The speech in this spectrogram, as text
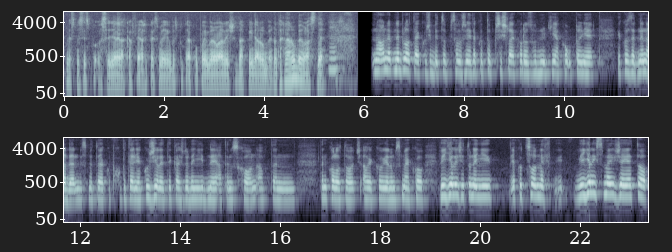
Kde jsme si seděli na kafe a řekli jsme, jak bychom to jako pojmenovali, když je to takový na ruby. No tak na ruby vlastně. No ne, nebylo to jako, že by to samozřejmě tako to přišlo jako rozhodnutí jako úplně jako ze dne na den. My jsme to jako pochopitelně jako žili ty každodenní dny a ten schon a ten, ten kolotoč a jako jenom jsme jako věděli, že to není jako co nech... Věděli jsme, že je to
